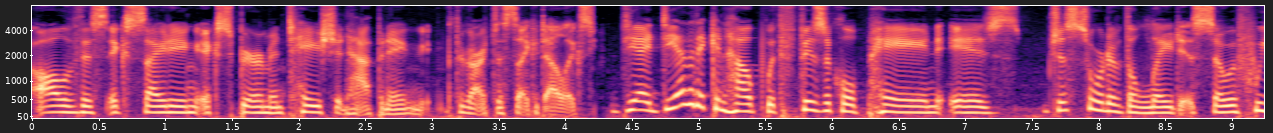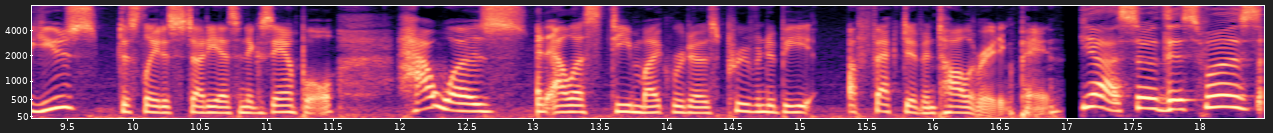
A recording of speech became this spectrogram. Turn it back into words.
all of this exciting experimentation happening with regard to psychedelics. The idea that it can help with physical pain is just sort of the latest. So, if we use this latest study as an example, how was an LSD microdose proven to be effective in tolerating pain? Yeah, so this was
